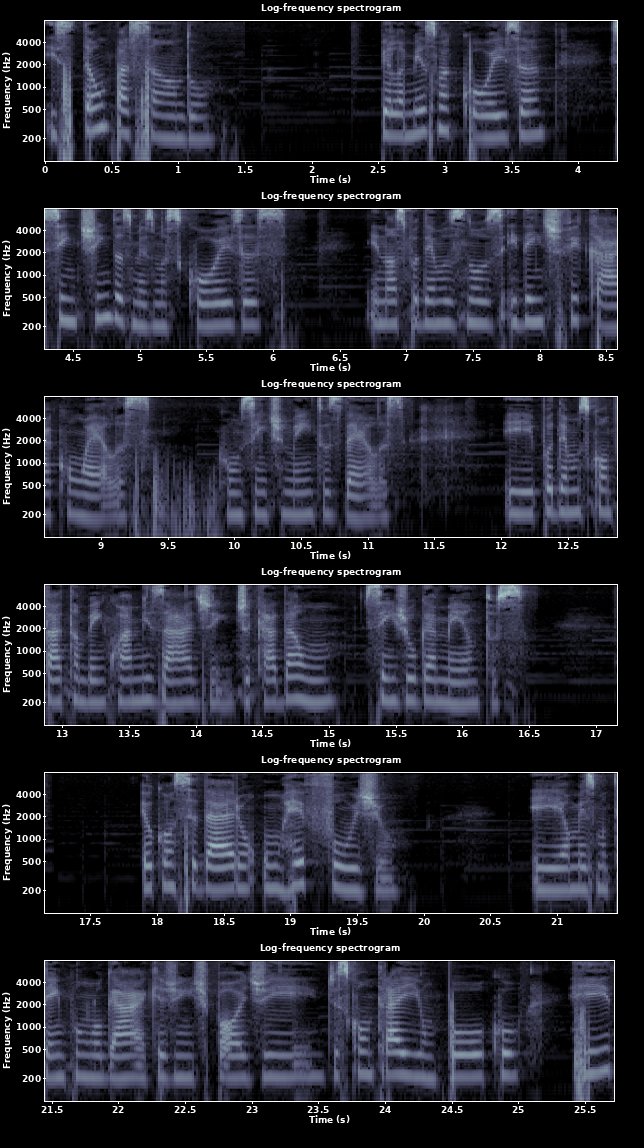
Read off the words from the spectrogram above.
estão passando pela mesma coisa, sentindo as mesmas coisas, e nós podemos nos identificar com elas, com os sentimentos delas. E podemos contar também com a amizade de cada um, sem julgamentos. Eu considero um refúgio e ao mesmo tempo um lugar que a gente pode descontrair um pouco, rir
